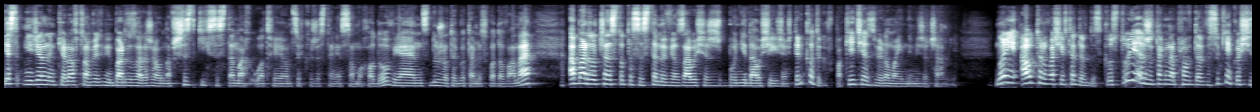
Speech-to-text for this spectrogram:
Jestem niedzielnym kierowcą, więc mi bardzo zależało na wszystkich systemach ułatwiających korzystanie z samochodu, więc dużo tego tam jest ładowane. A bardzo często te systemy wiązały się, bo nie dało się ich wziąć tylko, tylko w pakiecie z wieloma innymi rzeczami. No i autor właśnie wtedy dyskutuje, że tak naprawdę wysokiej jakości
